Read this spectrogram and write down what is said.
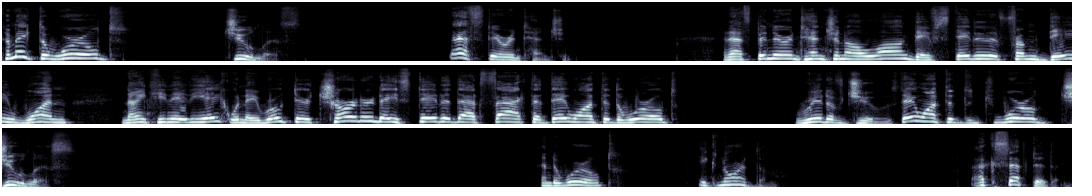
To make the world Jewless. That's their intention. And that's been their intention all along. They've stated it from day one, 1988. When they wrote their charter, they stated that fact that they wanted the world rid of Jews. They wanted the world Jewless. And the world ignored them, accepted them.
